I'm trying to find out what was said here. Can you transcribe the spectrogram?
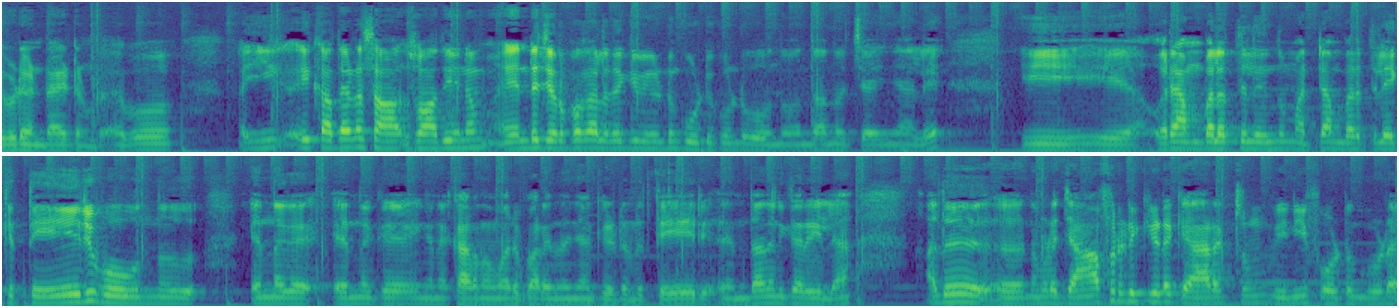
ഇവിടെ ഉണ്ടായിട്ടുണ്ട്. അപ്പോൾ ഈ ഈ കഥയുടെ സ്വാ സ്വാധീനം എന്റെ ചെറുപ്പകാലത്തേക്ക് വീണ്ടും കൂട്ടിക്കൊണ്ടു പോകുന്നു എന്താണെന്ന് വെച്ച് കഴിഞ്ഞാൽ ഈ ഒരമ്പലത്തിൽ നിന്നും മറ്റമ്പലത്തിലേക്ക് തേര് പോകുന്നു എന്നൊക്കെ എന്നൊക്കെ ഇങ്ങനെ കാരണവന്മാർ പറയുന്നത് ഞാൻ കേട്ടിട്ടുണ്ട്. തേര് എന്താണെന്ന് എനിക്കറിയില്ല. അത് നമ്മുടെ ജാഫർ ഇടുക്കിയുടെ ക്യാരക്ടറും വിനി ഫോർട്ടും കൂടെ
